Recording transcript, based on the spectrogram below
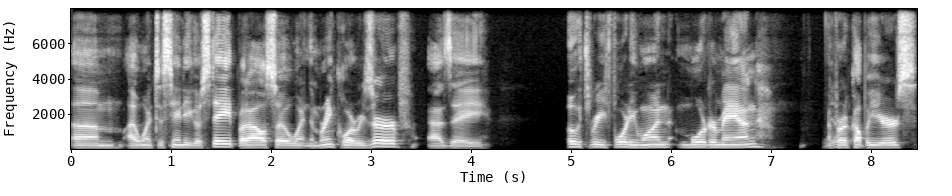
um, I went to San Diego State, but I also went in the Marine Corps Reserve as a 0341 Mortarman yep. for a couple years.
